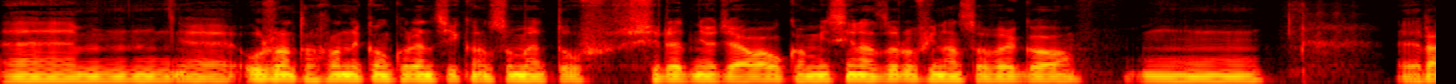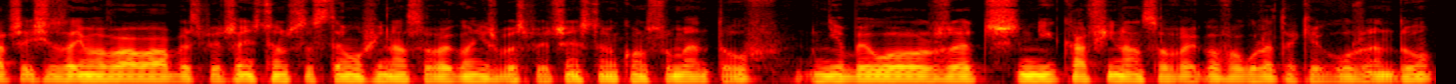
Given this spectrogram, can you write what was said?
E, Urząd Ochrony Konkurencji i Konsumentów średnio działał. Komisja Nadzoru Finansowego mm, raczej się zajmowała bezpieczeństwem systemu finansowego niż bezpieczeństwem konsumentów. Nie było rzecznika finansowego, w ogóle takiego urzędu.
